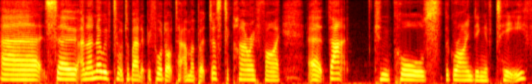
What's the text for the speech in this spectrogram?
Uh, so and I know we've talked about it before, Dr. Amer, but just to clarify, uh, that can cause the grinding of teeth,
